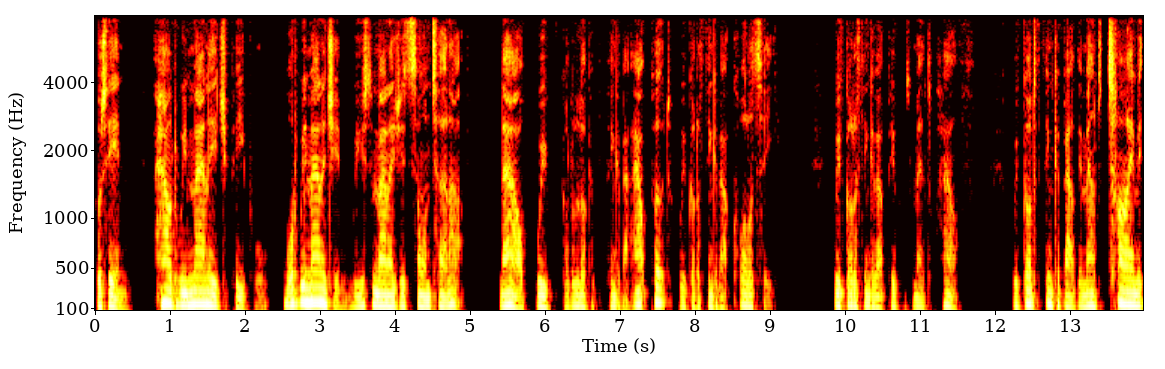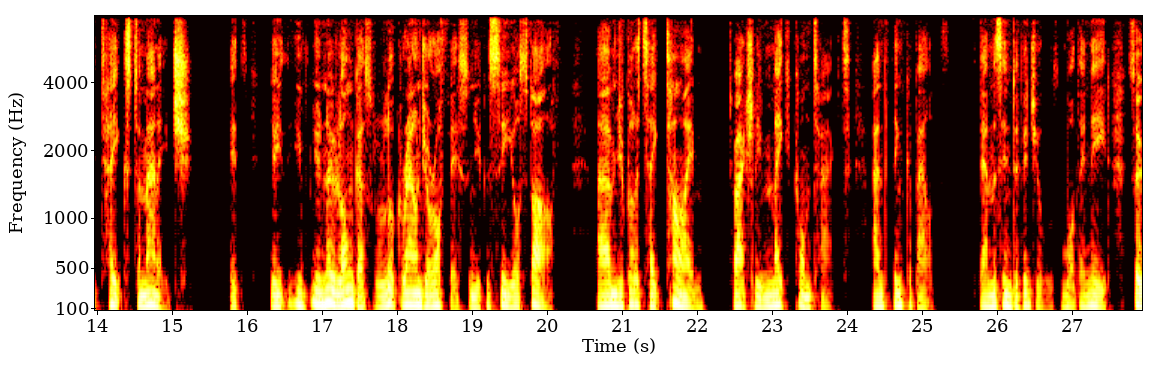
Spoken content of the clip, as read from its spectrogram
put in. How do we manage people? What are we managing? We used to manage did someone turn up. Now we've got to look at think about output. We've got to think about quality. We've got to think about people's mental health. We've got to think about the amount of time it takes to manage. It, you, you, you no longer sort of look around your office and you can see your staff. Um, you've got to take time to actually make contact and think about them as individuals and what they need. So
